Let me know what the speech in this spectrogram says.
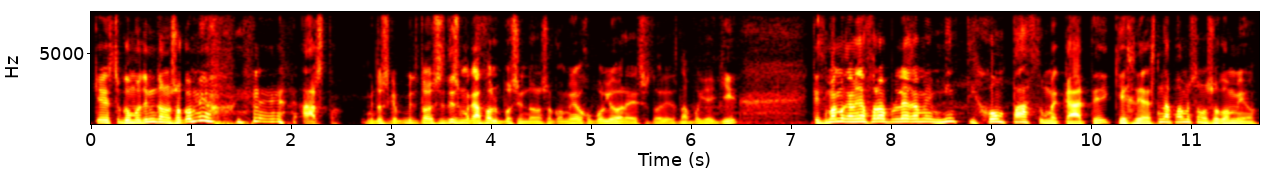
Και στην Κομωτινή το νοσοκομείο είναι άστο. Μην το, μην το συζητήσουμε καθόλου πώς είναι το νοσοκομείο. Έχω πολύ ωραίες ιστορίες να πω για εκεί. Και θυμάμαι καμιά φορά που λέγαμε μην τυχόν πάθουμε κάτι και χρειαστεί να πάμε στο νοσοκομείο.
